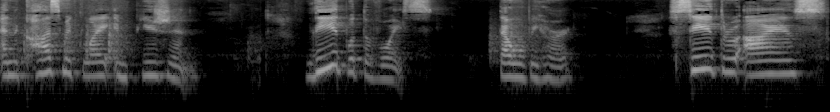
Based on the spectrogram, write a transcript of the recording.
and the cosmic light infusion. Lead with the voice that will be heard. See through eyes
